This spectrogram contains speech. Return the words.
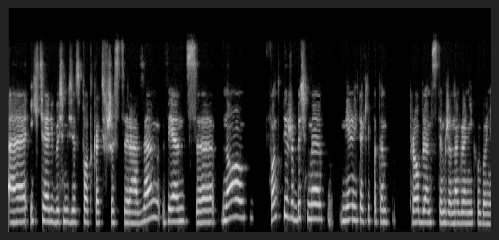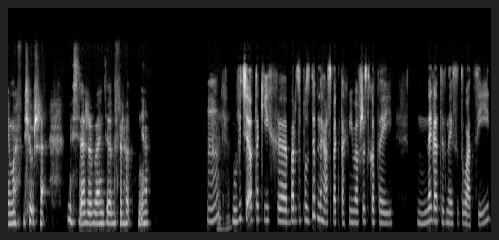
e, i chcielibyśmy się spotkać wszyscy razem, więc e, no, wątpię, żebyśmy mieli taki potem problem z tym, że nagle nikogo nie ma w biurze. Myślę, że będzie odwrotnie. Hmm? Mhm. Mówicie o takich e, bardzo pozytywnych aspektach, mimo wszystko tej negatywnej sytuacji.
